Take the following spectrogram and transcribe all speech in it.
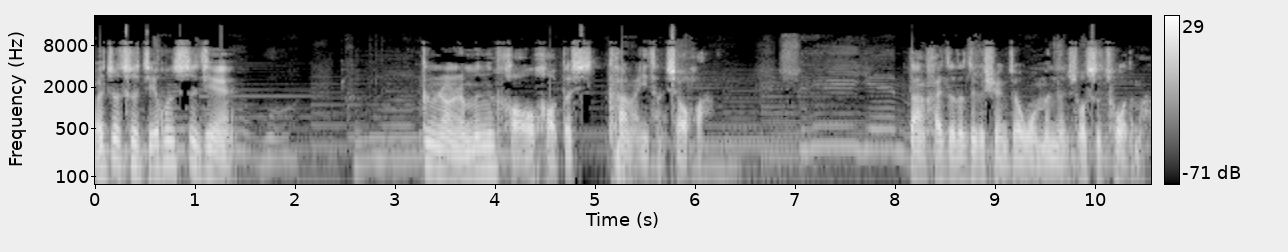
而这次结婚事件，更让人们好好的看了一场笑话。但孩子的这个选择，我们能说是错的吗？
